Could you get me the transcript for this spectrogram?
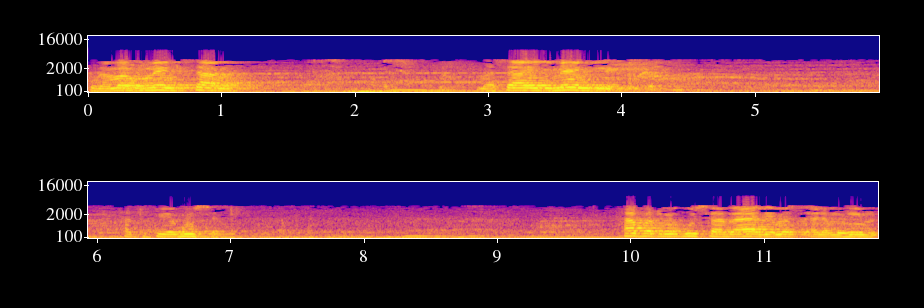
Kuna mambo mengi sana masaili mengi hatukuyagusa hapa tumegusa baadhi ya masala muhimu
